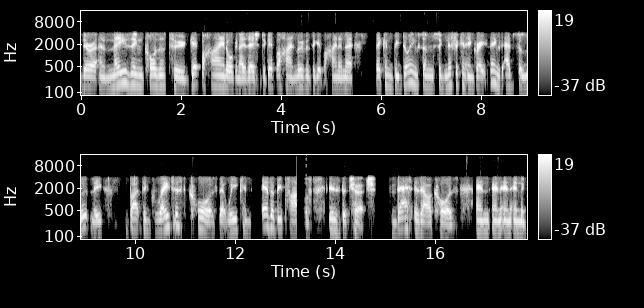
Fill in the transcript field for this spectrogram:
there are amazing causes to get behind organizations, to get behind movements, to get behind, and they're they can be doing some significant and great things, absolutely. But the greatest cause that we can ever be part of is the church. that is our cause. And, and, and, and the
